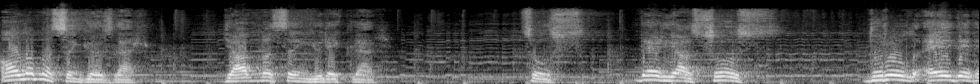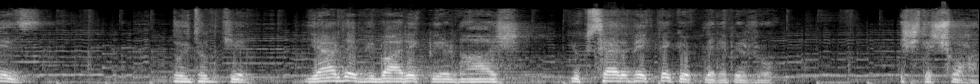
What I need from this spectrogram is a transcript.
Ağlamasın gözler, yanmasın yürekler. Sus, derya sus, Durul ey deniz. Duydum ki yerde mübarek bir naaş yükselmekte göklere bir ruh. İşte şu an,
